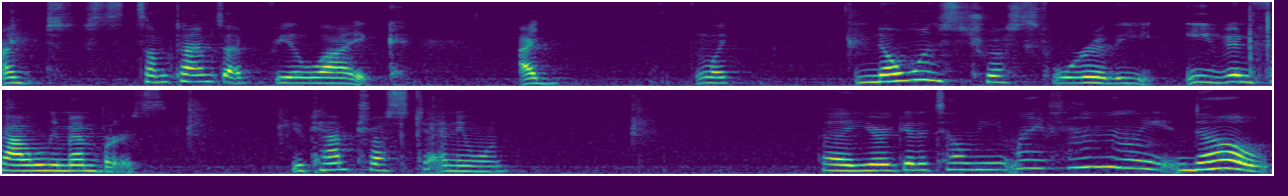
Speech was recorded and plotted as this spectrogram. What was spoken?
I sometimes I feel like I like no one's trustworthy, even family members. You can't trust anyone. Uh, you're gonna tell me my family? No,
